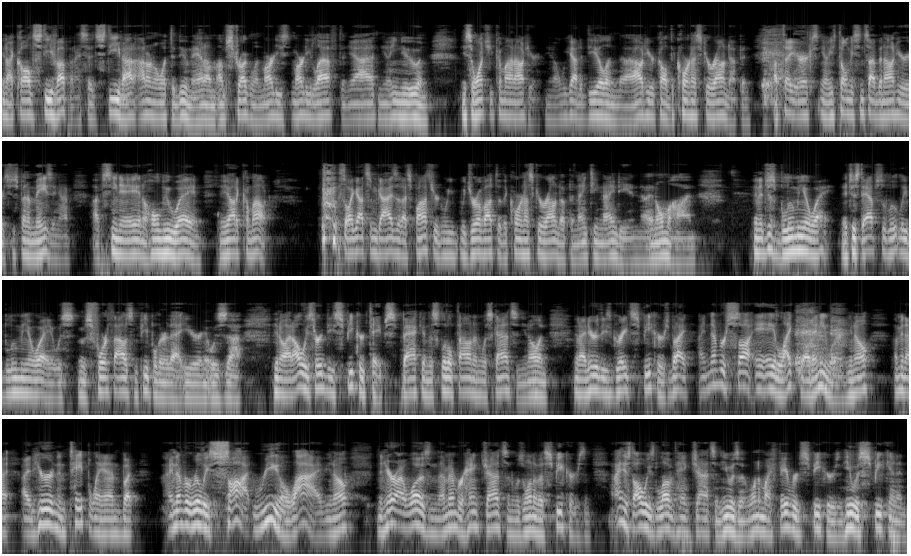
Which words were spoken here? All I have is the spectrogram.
you know, I called Steve up and I said, Steve, I, I don't know what to do, man. I'm, I'm struggling. Marty's, Marty left and yeah, you know, he knew and he said, why don't you come on out here? You know, we got a deal and uh, out here called the Cornhusker Roundup. And I'll tell you, Eric, you know, he's told me since I've been out here, it's just been amazing. I've, I've seen AA in a whole new way and you ought to come out. so I got some guys that I sponsored and we, we drove out to the Cornhusker Roundup in 1990 in, uh, in Omaha and, and it just blew me away. It just absolutely blew me away. It was, it was 4,000 people there that year and it was, uh, you know, I'd always heard these speaker tapes back in this little town in Wisconsin, you know, and, and I'd hear these great speakers, but I, I never saw AA like that anywhere, you know? I mean, I, I'd hear it in tape land, but I never really saw it real live, you know? And here I was, and I remember Hank Johnson was one of the speakers, and I just always loved Hank Johnson. He was a, one of my favorite speakers, and he was speaking, and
